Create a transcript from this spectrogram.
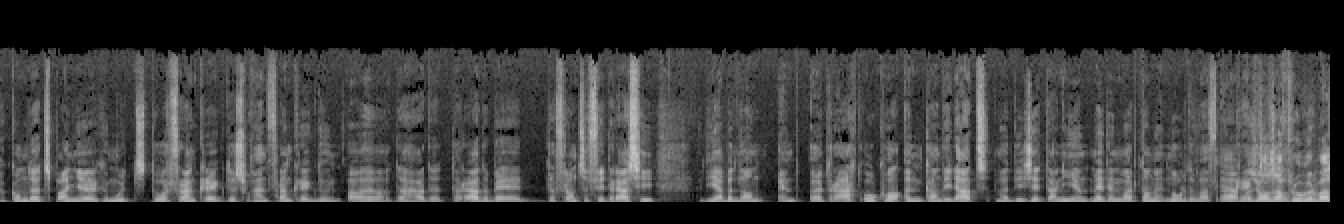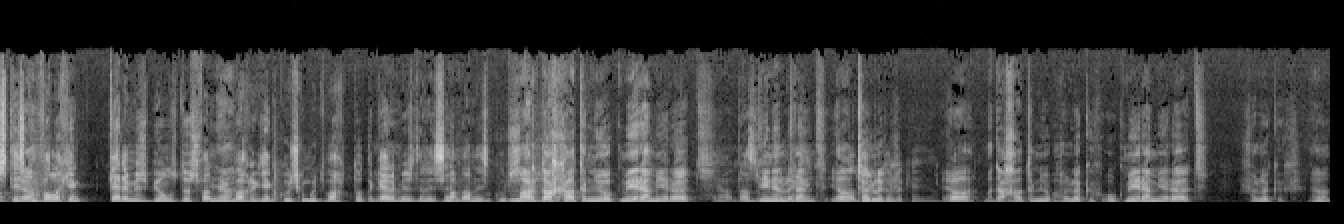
je komt uit Spanje, je moet door Frankrijk, dus we gaan Frankrijk doen. Ah ja, dan gaat het te raden bij de Franse federatie. Die hebben dan en uiteraard ook wel een kandidaat, maar die zit dan niet in het midden, maar dan in het noorden van Ja, Frankrijk. maar zoals dat vroeger was, het is Ja. toevallig geen kermis bij ons, dus van Ja. nu mag er geen koers, je moet wachten tot de kermis er is en Maar- dan is het koers. Maar dat gaat er nu ook meer en meer uit. ja, dat is de die trend. Ja, dat tuurlijk. ja. Ja, maar dat gaat er nu gelukkig ook meer en meer uit. Gelukkig. Ja.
